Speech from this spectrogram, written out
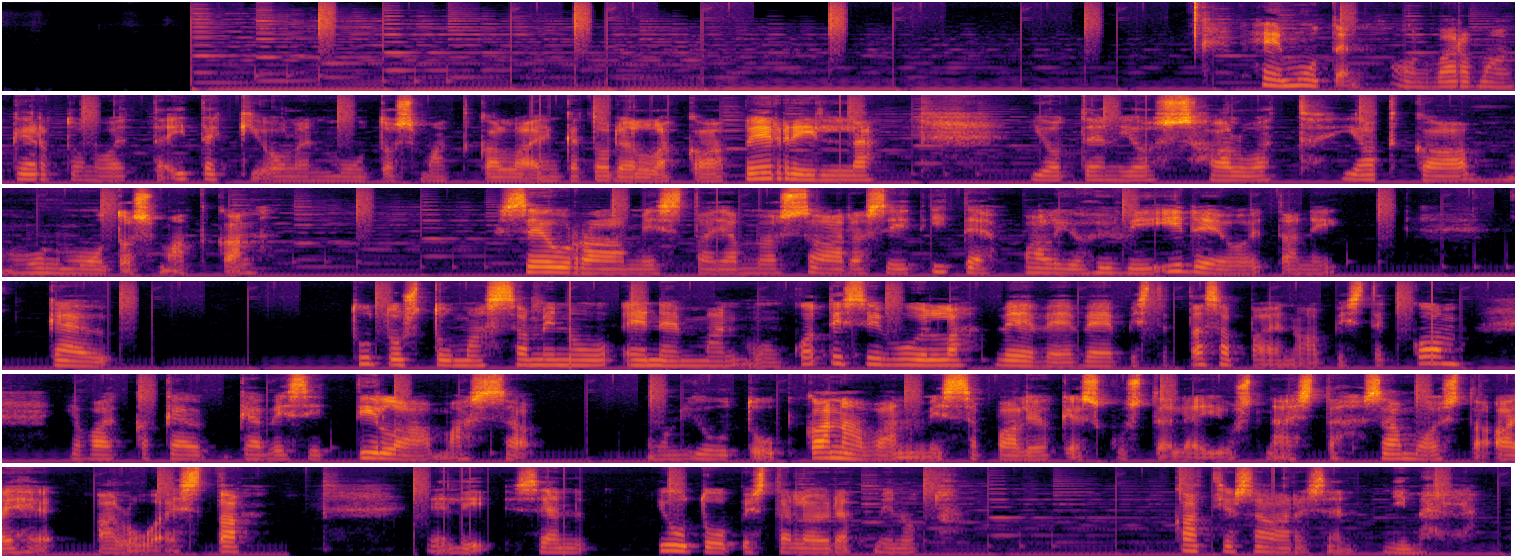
Hei muuten, on varmaan kertonut, että itsekin olen muutosmatkalla enkä todellakaan perillä, joten jos haluat jatkaa mun muutosmatkan seuraamista ja myös saada siitä itse paljon hyviä ideoita, niin käy tutustumassa minuun enemmän mun kotisivuilla www.tasapainoa.com ja vaikka käy, kävisit tilaamassa mun YouTube-kanavan, missä paljon keskustelee just näistä samoista aihealueista. Eli sen YouTubesta löydät minut Katja Saarisen nimellä.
